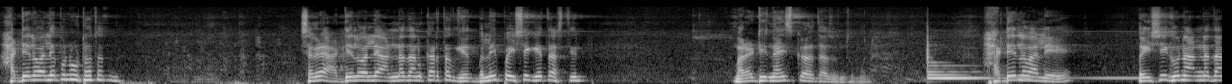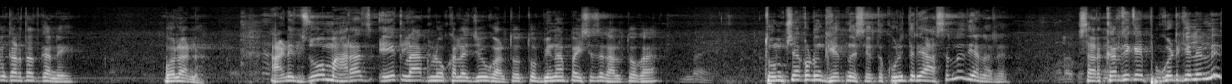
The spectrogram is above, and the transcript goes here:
हॉटेलवाले पण उठवतात ना. सगळे हॉटेलवाले अन्नदान करतात घेत भलेही पैसे घेत असतील. मराठी नाहीच कळत अजून तुम्हाला. हॉटेलवाले पैसे घेऊन अन्नदान करतात का नाही? बोला ना. आणि जो महाराज एक लाख लोकाला जीव घालतो तो बिना पैशाचं घालतो का? तुमच्याकडून घेत नसेल तर कुणीतरी असेल ना देणार? सरकारने काही फुकट केलेलं नाही?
